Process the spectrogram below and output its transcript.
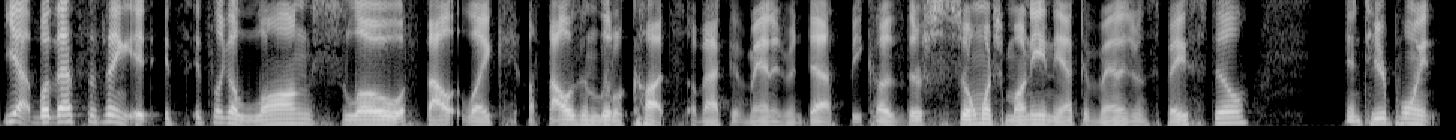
Yeah, but that's the thing. It, it's it's like a long, slow, a thou, like a thousand little cuts of active management death because there's so much money in the active management space still. And to your point,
